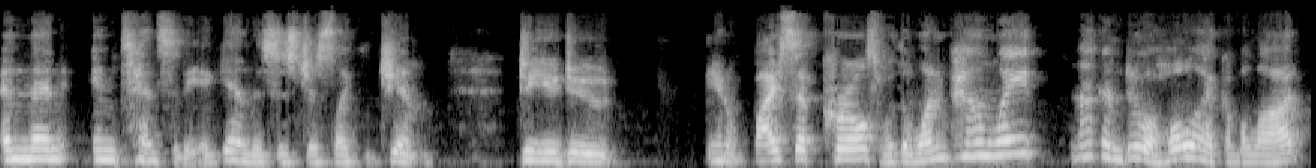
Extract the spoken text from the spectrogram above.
And then intensity. Again, this is just like the gym. Do you do, you know, bicep curls with a one pound weight? Not going to do a whole heck of a lot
